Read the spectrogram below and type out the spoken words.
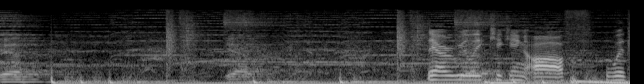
yeah. They are really kicking off with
